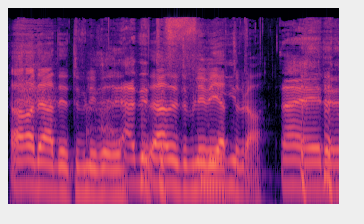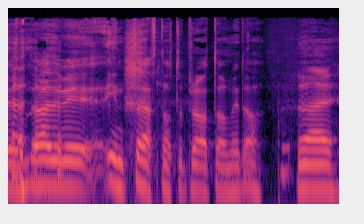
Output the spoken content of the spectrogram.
Ja, det hade inte blivit, det hade inte, det hade inte blivit jättebra. Nej, du, då hade vi inte haft något att prata om idag. Nej.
